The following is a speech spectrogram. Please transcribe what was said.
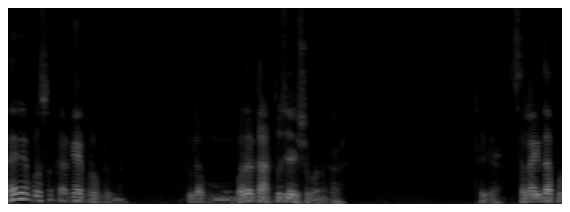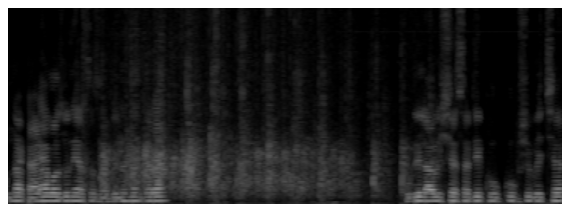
नाही नाही बसून काय काय प्रॉब्लेम नाही. तुला बरं काढ तुझ्या हिशोबानं काढ. ठीक आहे. चला एकदा पुन्हा टाळ्या वाजून असं अभिनंदन करा. पुढील आयुष्यासाठी खूप खूप शुभेच्छा.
